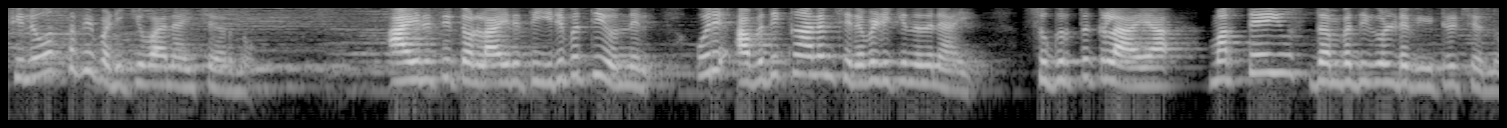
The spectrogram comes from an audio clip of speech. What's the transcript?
ഫിലോസഫി പഠിക്കുവാനായി ചേർന്നു. ആയിരത്തി തൊള്ളായിരത്തി ഇരുപത്തിയൊന്നിൽ ഒരു അവധിക്കാലം ചിലവഴിക്കുന്നതിനായി സുഹൃത്തുക്കളായ മർത്തേയൂസ് ദമ്പതികളുടെ വീട്ടിൽ ചെന്നു.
